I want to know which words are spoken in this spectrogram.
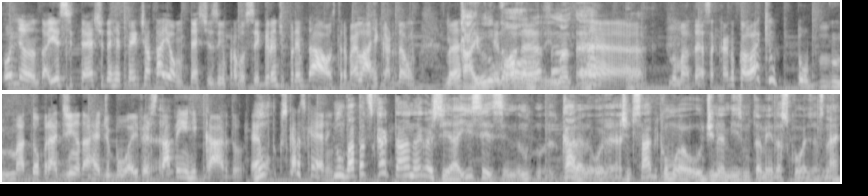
olhando. Aí esse teste, de repente, já tá aí, ó, um testezinho para você. Grande prêmio da Áustria. Vai lá, Ricardão. Né? Caiu no colo. Dessa, é, é. Numa dessa cai no colo. Olha que o, o, uma dobradinha da Red Bull aí, Verstappen é. e Ricardo. É não, o que os caras querem. Não dá para descartar, né, Garcia? Aí se, se, Cara, a gente sabe como é o dinamismo também das coisas, né?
